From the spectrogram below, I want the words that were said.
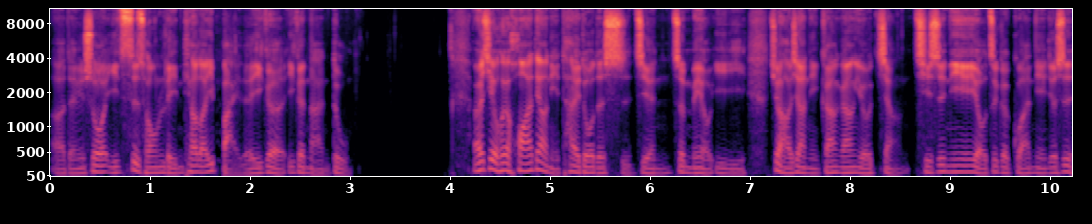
呃，等于说一次从零跳到一百的一个一个难度，而且会花掉你太多的时间，这没有意义。就好像你刚刚有讲，其实你也有这个观念，就是。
